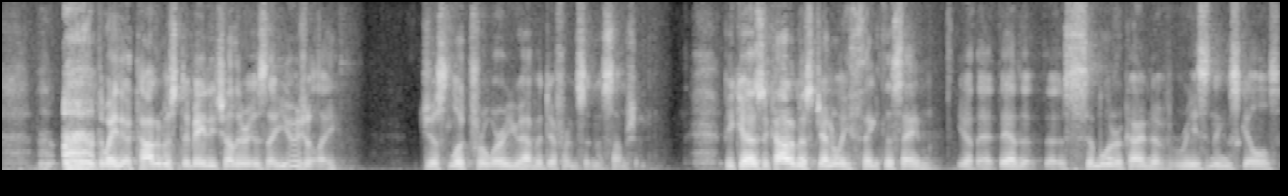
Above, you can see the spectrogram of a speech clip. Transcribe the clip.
the way the economists debate each other is they usually just look for where you have a difference in assumption. Because economists generally think the same. You know, they, they have the, similar kind of reasoning skills.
